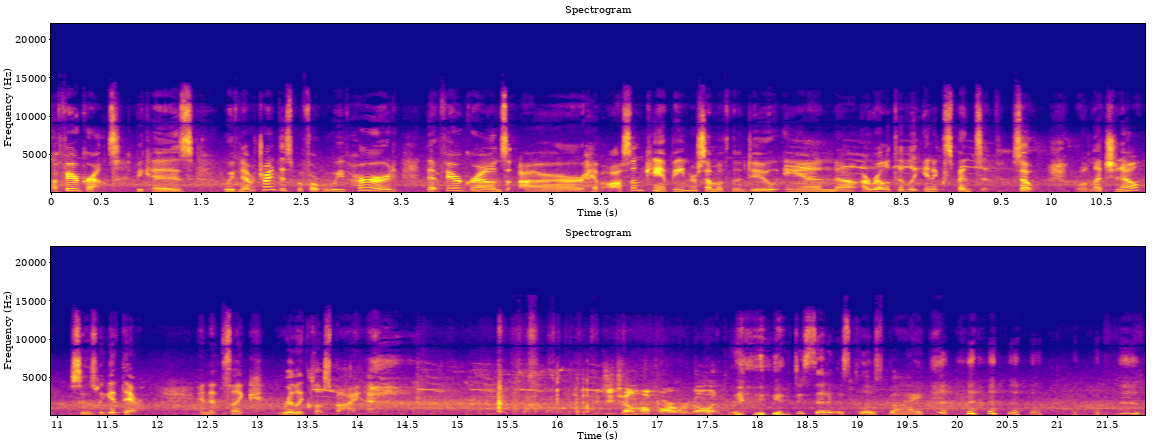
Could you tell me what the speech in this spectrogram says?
a fairgrounds because we've never tried this before, but we've heard that fairgrounds are have awesome camping, or some of them do, and uh, are relatively inexpensive. So we'll let you know as soon as we get there, and it's like really close by. Did you tell them how far we're going? I just said it was close by.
